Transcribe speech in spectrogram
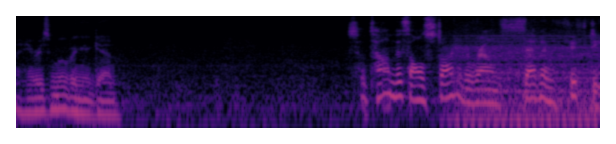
And here he's moving again. So, Tom, this all started around 7:50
